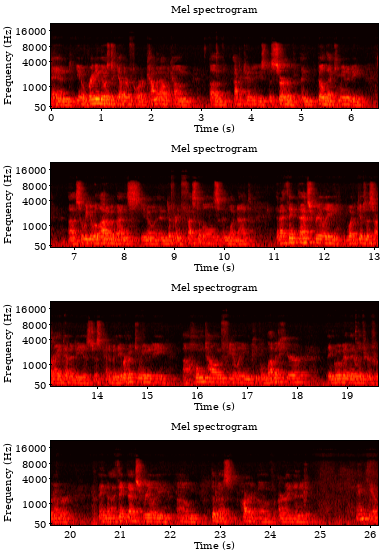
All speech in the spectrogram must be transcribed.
and, you know, bringing those together for a common outcome of opportunities to serve and build that community. Uh, so we do a lot of events, you know, and different festivals and whatnot. And I think that's really what gives us our identity is just kind of a neighborhood community, a hometown feeling. People love it here. They move in, they live here forever. And I think that's really um, the best part of our identity. Thank you.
